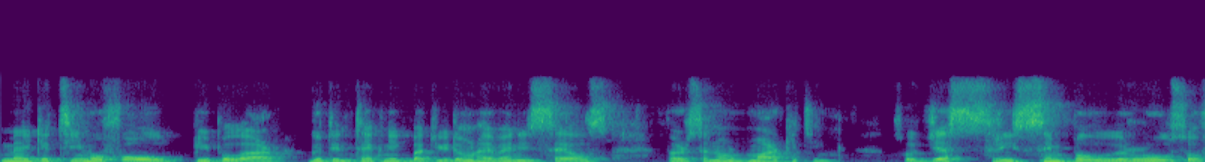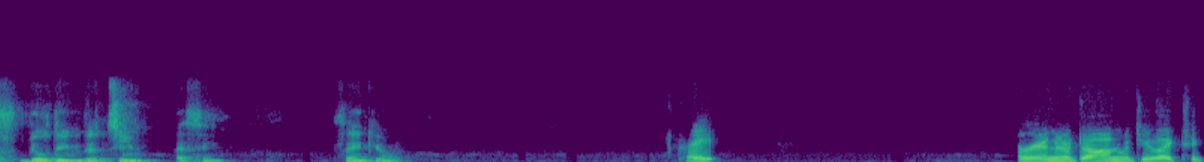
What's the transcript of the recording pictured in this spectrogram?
make a team of all people are good in technique, but you don't have any sales person or marketing. So just three simple rules of building the team, I think. Thank you. Great. Arun or Don, would you like to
